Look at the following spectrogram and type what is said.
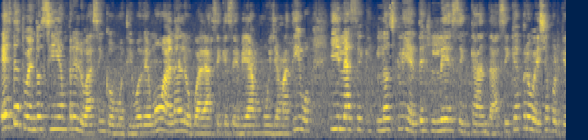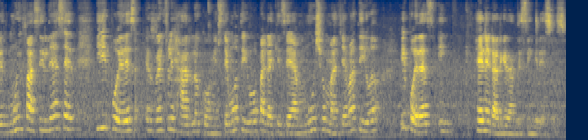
Este atuendo siempre lo hacen con motivo de Moana, lo cual hace que se vea muy llamativo y las, los clientes les encanta, así que aprovecha porque es muy fácil de hacer y puedes reflejarlo con este motivo para que sea mucho más llamativo y puedas generar grandes ingresos.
